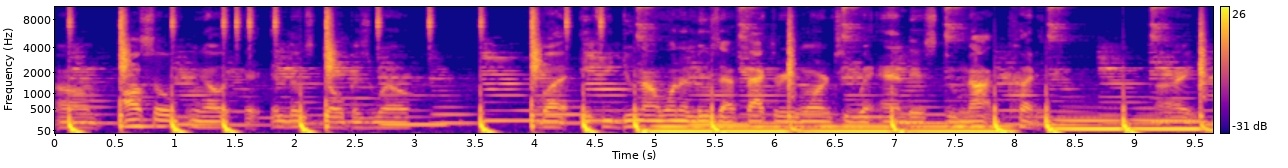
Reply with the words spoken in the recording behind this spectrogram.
Um, also, you know, it, it looks dope as well. But if you do not want to lose that factory warranty with Andis, do not cut it. Alright.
